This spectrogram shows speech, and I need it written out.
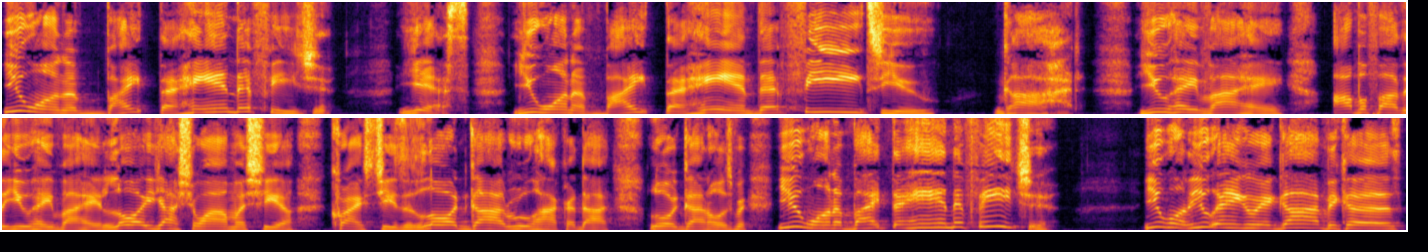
you want to bite the hand that feeds you. Yes, you want to bite the hand that feeds you. God. Yuhe Vahe. Abba Father Yuhe Vahe. Lord Yahshua Mashiach. Christ Jesus. Lord God Ruach HaKodesh. Lord God Holy Spirit. You want to bite the hand that feeds you. You want, you angry at God because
